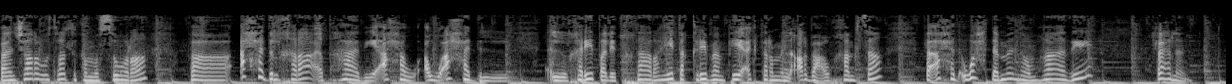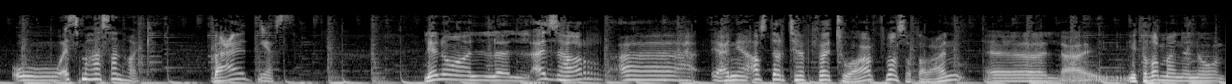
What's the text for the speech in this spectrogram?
فإن شاء الله وصلت لكم الصورة. فأحد الخرائط هذه أو أحد الخريطة اللي تختارها هي تقريبا في أكثر من أربعة أو خمسة. فاحد واحدة منهم هذه فعلا واسمها Sanhok بعد؟ yes لأنه ال- الأزهر آه يعني اصدرت فتوى في مصر طبعا آه يتضمن إنه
